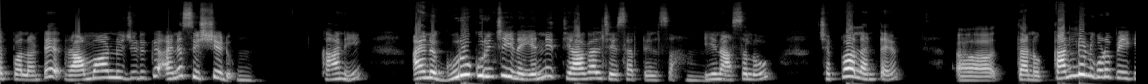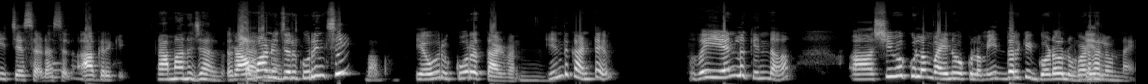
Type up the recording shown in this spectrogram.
చెప్పాలంటే రామానుజుడికి ఆయన శిష్యుడు. కానీ ఆయన గురువు గురించి ఈయన ఎన్ని త్యాగాలు చేశారు తెలుసా? ఈయన అసలు చెప్పాలంటే తను కళ్ళుని కూడా పీకి ఇచ్చేసాడు అసలు ఆఖరికి. రామానుజాలు రామానుజర్ గురించి బాబా. ఎవరు కూరతాழ்వన్ ఎందుకంటే వెయ్యి ఏండ్ల కింద శివకులం వైణవకులం ఇద్దరికి గొడవలు. గొడవలు ఉన్నాయి.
